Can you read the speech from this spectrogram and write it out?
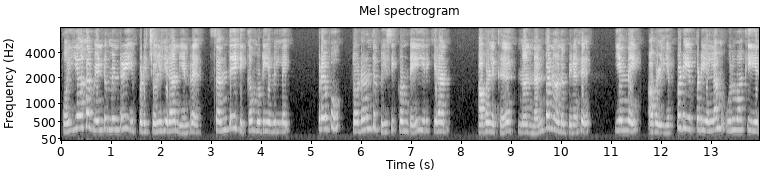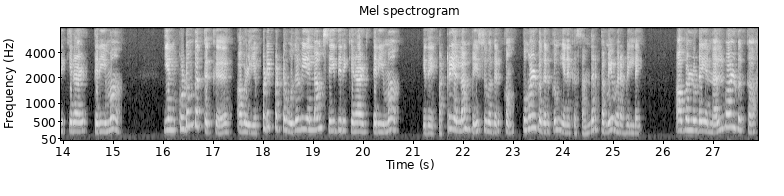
பொய்யாக வேண்டுமென்றே இப்படி சொல்கிறான் என்று சந்தேகிக்க முடியவில்லை. பிரபு தொடர்ந்து பேசிக்கொண்டே இருக்கிறான். அவளுக்கு நான் நண்பனான பிறகு என்னை அவள் எப்படி எப்படியெல்லாம் உருவாக்கி இருக்கிறாள் தெரியுமா? என் குடும்பத்துக்கு அவள் எப்படிப்பட்ட உதவியெல்லாம் செய்திருக்கிறாள் தெரியுமா? இதை பற்றியெல்லாம் பேசுவதற்கும் புகழ்வதற்கும் எனக்கு சந்தர்ப்பமே வரவில்லை. அவளுடைய நல்வாழ்வுக்காக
